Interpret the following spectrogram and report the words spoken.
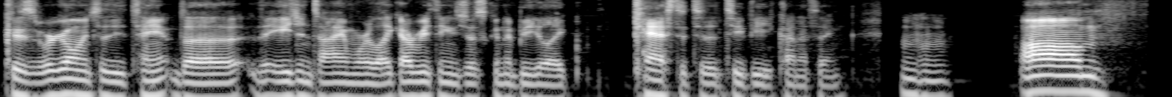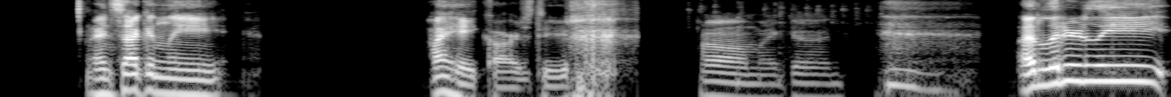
Because we're going to the ta- the the age and time where like everything's just gonna be like casted to the TV kind of thing. Mm-hmm. Um, and secondly, I hate cars, dude. Oh my god. I literally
